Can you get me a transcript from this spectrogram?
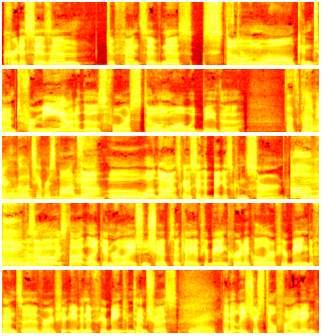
Criticism, defensiveness, stonewall, contempt. For me, out of those four, stonewall would be the. That's kind of your go-to response. No, huh? oh, well, no, I was going to say the biggest concern. Oh, okay. Mm. Because I've always thought, like in relationships, okay, if you're being critical or if you're being defensive or if you're even if you're being contemptuous, Right. then at least you're still fighting.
